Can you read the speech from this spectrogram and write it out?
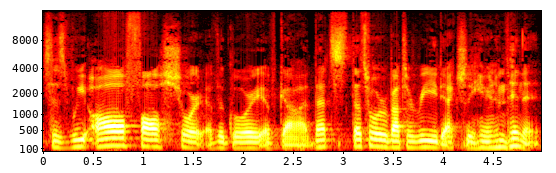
It says, We all fall short of the glory of God. That's, that's what we're about to read actually here in a minute.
